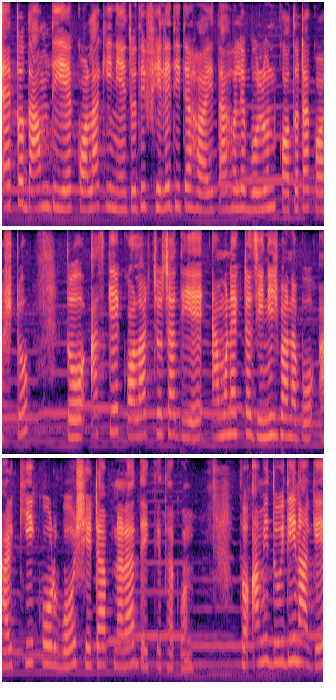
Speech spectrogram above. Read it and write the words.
এত দাম দিয়ে কলা কিনে যদি ফেলে দিতে হয়, তাহলে বলুন কতটা কষ্ট? তো আজকে কলার চোচা দিয়ে এমন একটা জিনিস বানাবো আর কি করব সেটা আপনারা দেখতে থাকুন। তো আমি দুই দিন আগে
